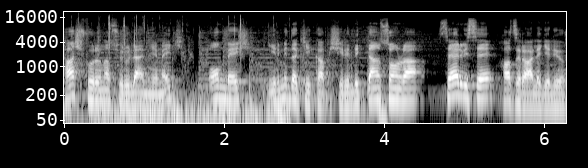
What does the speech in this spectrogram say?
taş fırına sürülen yemek 15-20 dakika pişirildikten sonra servise hazır hale geliyor.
